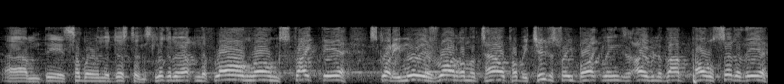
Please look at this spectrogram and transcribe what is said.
Um, there somewhere in the distance. Look at it up in the long, long straight there. Scotty Moir's right on the tail, probably two to three bike lengths over and above pole sitter there.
